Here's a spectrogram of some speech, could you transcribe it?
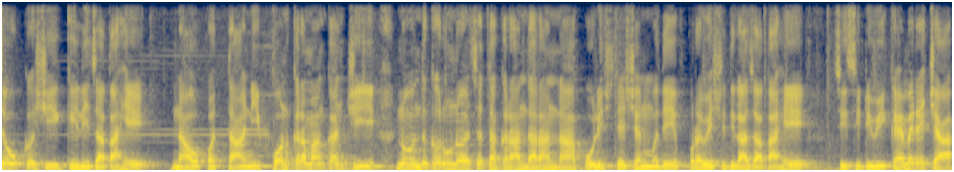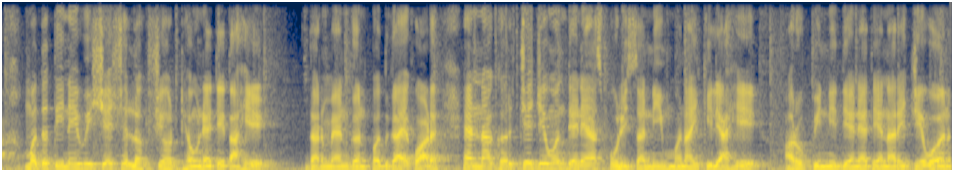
चौकशी केली जात आहे. नाव पत्ता आणि फोन क्रमांकांची नोंद करूनच तक्रारदारांना पोलीस स्टेशनमध्ये प्रवेश दिला जात आहे. सी सी टी व्ही कॅमेऱ्याच्या मदतीने विशेष लक्ष ठेवण्यात येत आहे. दरम्यान गणपत गायकवाड यांना घरचे जेवण देण्यास पोलिसांनी मनाई केली आहे. आरोपींनी देण्यात येणारे जेवण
